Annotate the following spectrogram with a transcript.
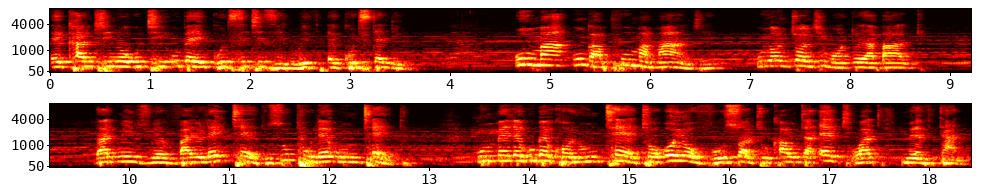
ecountry yokuthi ube a good citizen with a good standing. Uma ungaphuma manje uyontshontsha imoto yabantu. That means you have violated usuphule umthetho. Kumele kube khona umthetho oyovuswa to counteract what you have done.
